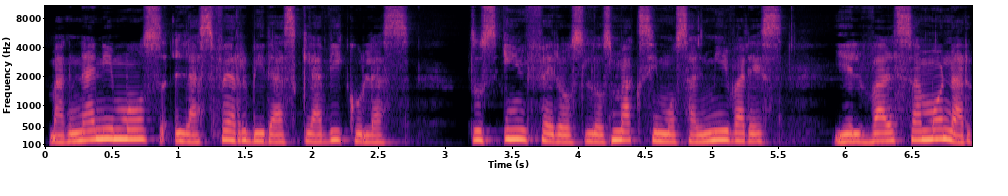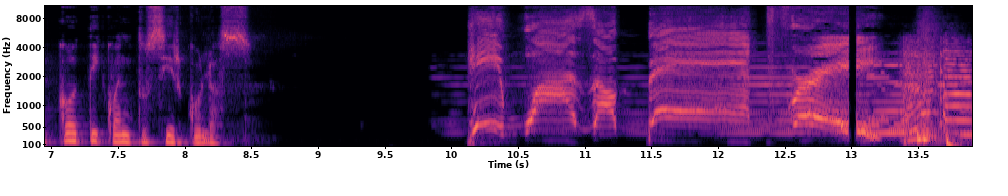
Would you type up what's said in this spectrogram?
magnánimos las férvidas clavículas, tus ínferos los máximos almíbares y el bálsamo narcótico en tus círculos. He was a big freak.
